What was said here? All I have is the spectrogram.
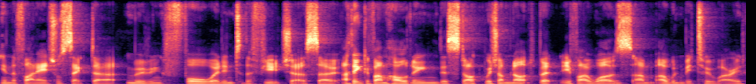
in the financial sector moving forward into the future. So I think if I'm holding this stock, which I'm not, but if I was, um, I wouldn't be too worried.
